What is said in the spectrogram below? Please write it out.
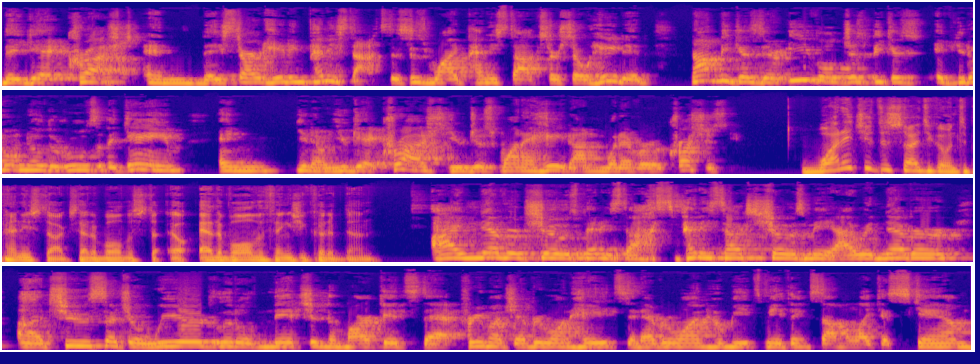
they get crushed and they start hating penny stocks. This is why penny stocks are so hated, not because they're evil, just because if you don't know the rules of the game and you know you get crushed, you just want to hate on whatever crushes you. Why did you decide to go into penny stocks out of all the st- out of all the things you could have done? I never chose penny stocks. Penny stocks chose me. I would never uh, choose such a weird little niche in the markets that pretty much everyone hates and everyone who meets me thinks I'm like a scam.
